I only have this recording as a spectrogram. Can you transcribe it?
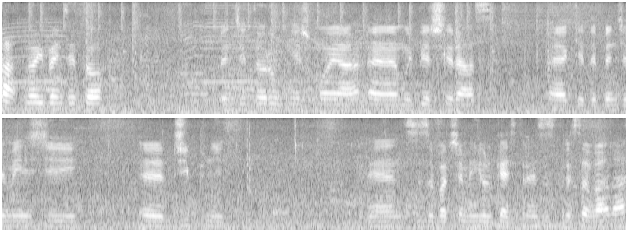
A, no i będzie to będzie to również moja, mój pierwszy raz, kiedy będziemy jeździli jeepney. Więc zobaczymy, Julka jest trochę zestresowana.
